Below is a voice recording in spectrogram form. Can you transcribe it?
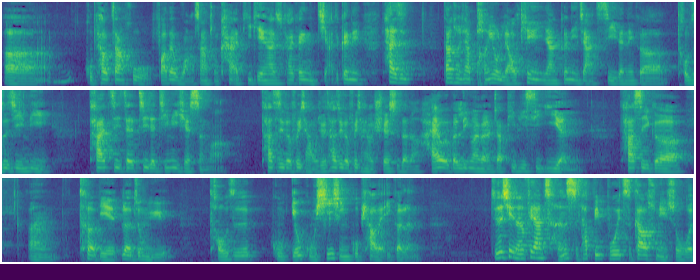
呃股票账户发在网上，从开了第一天开始，他跟你讲，就跟你他也是单纯像朋友聊天一样，跟你讲自己的那个投资经历，他自己在自己在经历些什么。他是一个非常，我觉得他是一个非常有学识的人。还有一个另外一个人叫 PPC Ian，他是一个嗯特别热衷于投资股有股息型股票的一个人。就这些人非常诚实，他并不会只告诉你说我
